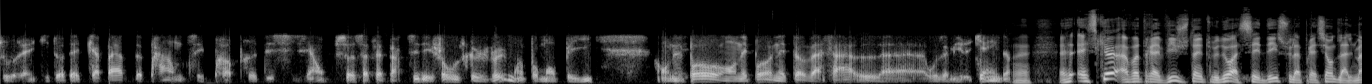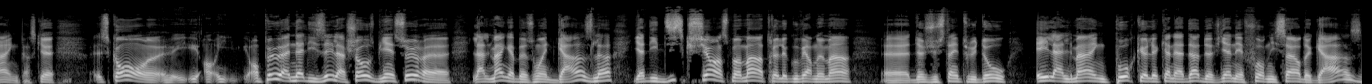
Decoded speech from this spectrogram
souverain, qui doit être capable de prendre ses propres décisions. Ça, ça fait partie des choses que je veux, moi, pour mon pays. On n'est pas, un État vassal euh, aux Américains. Est-ce que, à votre avis, Justin Trudeau a cédé sous la pression de l'Allemagne? Parce que ce qu'on, euh, on, peut analyser la chose? Bien sûr, l'Allemagne a besoin de gaz. Il y a des discussions en ce moment entre le gouvernement de Justin Trudeau et l'Allemagne pour que le Canada devienne un fournisseur de gaz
